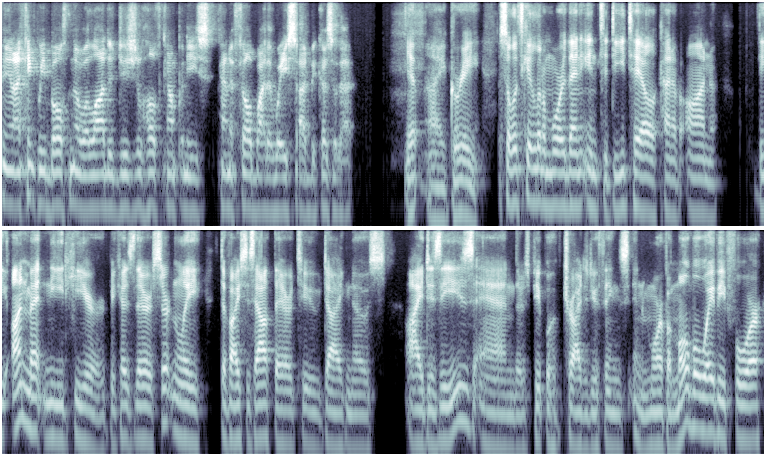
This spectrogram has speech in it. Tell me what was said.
And I think we both know a lot of digital health companies kind of fell by the wayside because of that. Yep, I agree. So let's get a little more then into detail kind of on the unmet need here because there are certainly devices out there to diagnose eye disease and there's people who've tried to do things in more of a mobile way before.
